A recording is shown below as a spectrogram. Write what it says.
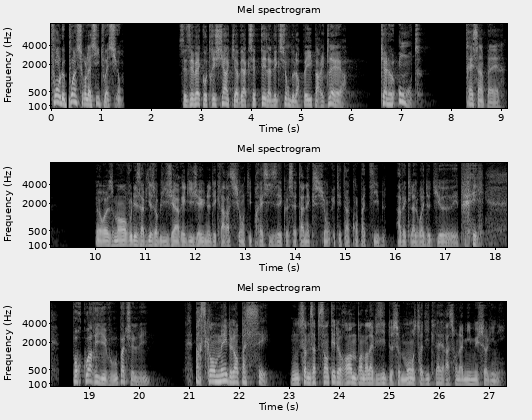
font le point sur la situation. Ces évêques autrichiens qui avaient accepté l'annexion de leur pays par Hitler, quelle honte Très Saint-Père. Heureusement, vous les aviez obligés à rédiger une déclaration qui précisait que cette annexion était incompatible avec la loi de Dieu, et puis... Pourquoi riez-vous, Pacelli? Parce qu'en mai de l'an passé, nous nous sommes absentés de Rome pendant la visite de ce monstre d'Hitler à son ami Mussolini.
